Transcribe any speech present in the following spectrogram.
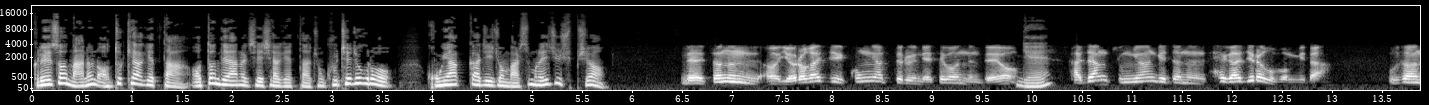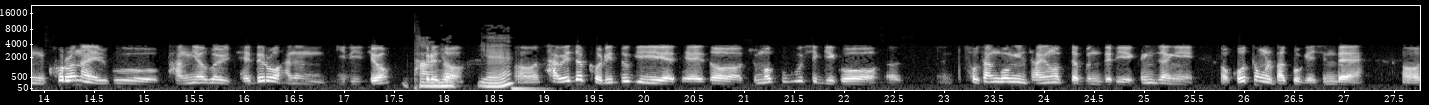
그래서 나는 어떻게 하겠다, 어떤 대안을 제시하겠다, 좀 구체적으로 공약까지 좀 말씀을 해 주십시오. 네, 저는 어, 여러 가지 공약들을 내세웠는데요. 예. 가장 중요한 게 저는 세 가지라고 봅니다. 우선 코로나19 방역을 제대로 하는 일이죠. 방역. 그래서 예. 어, 사회적 거리두기에 대해서 주먹구구식이고 어, 소상공인 자영업자분들이 굉장히 어, 고통을 받고 계신데 어,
